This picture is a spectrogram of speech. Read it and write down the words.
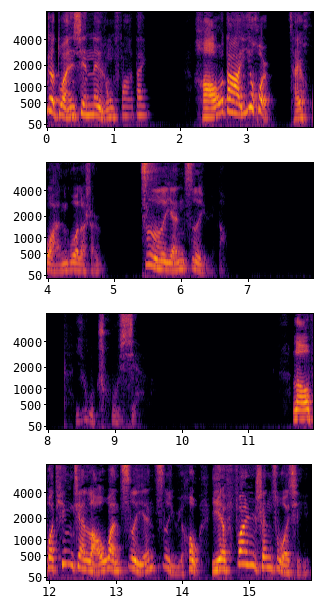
着短信内容发呆，好大一会儿才缓过了神儿，自言自语道：“他又出现了。”老婆听见老万自言自语后，也翻身坐起，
